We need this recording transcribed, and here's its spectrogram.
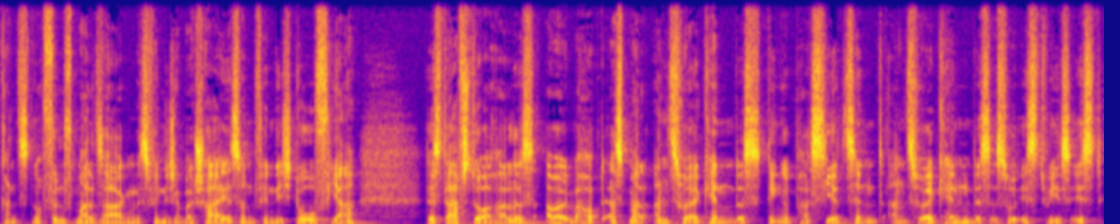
kannst noch fünfmal sagen. Das finde ich aber scheiße und finde ich doof, ja. Das darfst du auch alles, aber überhaupt erstmal anzuerkennen, dass Dinge passiert sind, anzuerkennen, dass es so ist, wie es ist.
